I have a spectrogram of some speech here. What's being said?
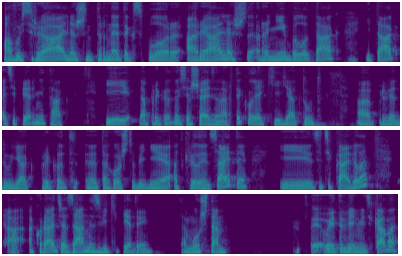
А вось рэальна ж інтэрнэт-эксплоры а рэальна ж раней было так і так а цяпер не так і напрыклад вось яшчэ адзін артыкул які я тут прывяду як прыклад э, таго што мяне адкрыла інсайты і зацікавіла акурат звязаны з вікіпедыяй Таму что это вельмі цікава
